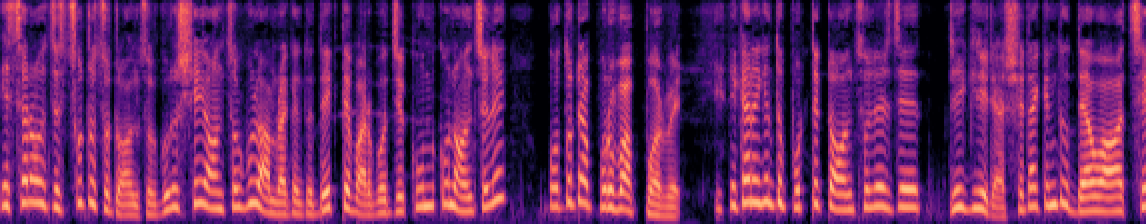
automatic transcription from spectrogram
এছাড়াও যে ছোট ছোট অঞ্চলগুলো, সেই অঞ্চলগুলো আমরা কিন্তু দেখতে পারব যে কোন কোন অঞ্চলে কতটা প্রভাব পড়বে। এখানে কিন্তু প্রত্যেকটা অঞ্চলের যে ডিগ্রিটা, সেটা কিন্তু দেওয়া আছে।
